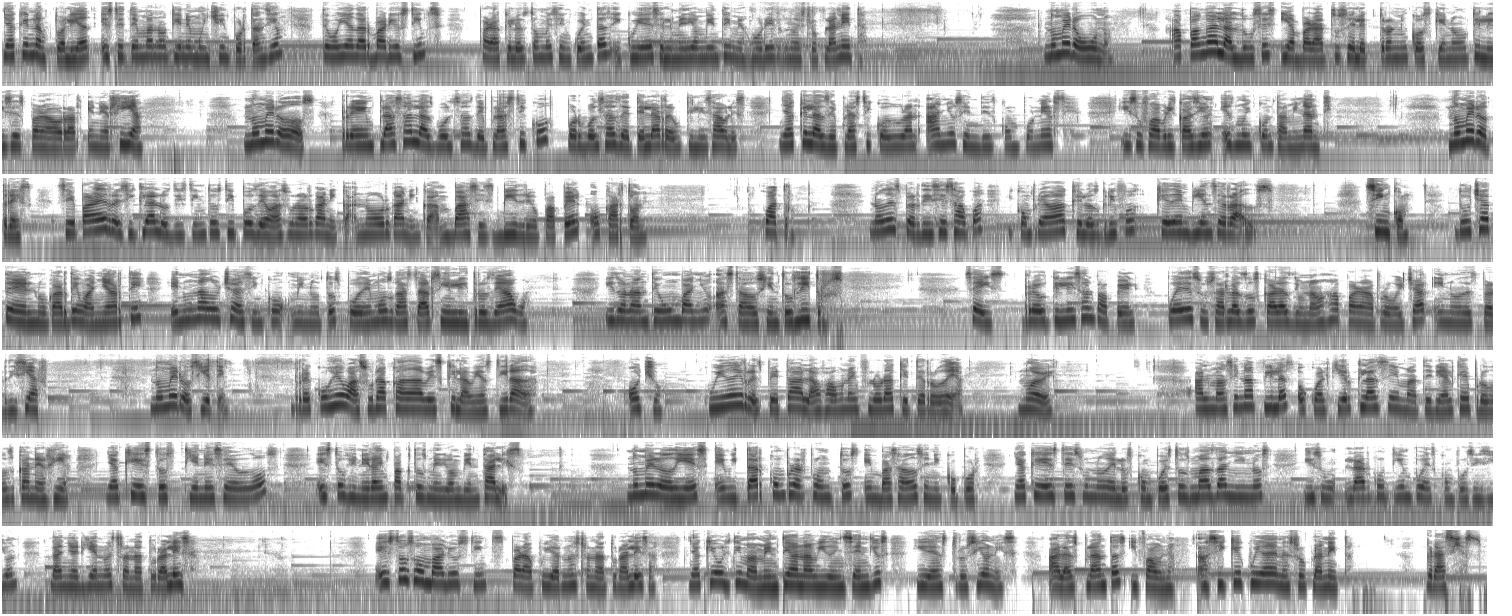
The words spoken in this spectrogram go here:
Ya que en la actualidad este tema no tiene mucha importancia, te voy a dar varios tips para que los tomes en cuenta y cuides el medio ambiente y mejores nuestro planeta. Número 1. Apaga las luces y aparatos electrónicos que no utilices para ahorrar energía. Número 2. Reemplaza las bolsas de plástico por bolsas de tela reutilizables, ya que las de plástico duran años en descomponerse y su fabricación es muy contaminante. Número 3. Separa y recicla los distintos tipos de basura orgánica, no orgánica, bases, vidrio, papel o cartón. 4. No desperdicies agua y comprueba que los grifos queden bien cerrados. 5. Dúchate en lugar de bañarte. En una ducha de 5 minutos podemos gastar 100 litros de agua y durante un baño hasta 200 litros. 6. Reutiliza el papel. Puedes usar las dos caras de una hoja para aprovechar y no desperdiciar. Número 7. Recoge basura cada vez que la veas tirada. 8. Cuida y respeta a la fauna y flora que te rodea. 9 almacena pilas o cualquier clase de material que produzca energía, ya que estos tienen CO2, esto genera impactos medioambientales. Número 10. Evitar comprar productos envasados en icopor, ya que este es uno de los compuestos más dañinos y su largo tiempo de descomposición dañaría nuestra naturaleza. Estos son varios tips para cuidar nuestra naturaleza, ya que últimamente han habido incendios y destrucciones a las plantas y fauna, así que cuida de nuestro planeta. Gracias.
